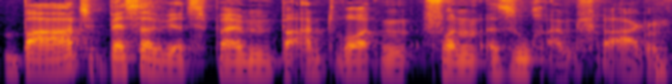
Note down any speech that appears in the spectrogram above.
BART besser wird beim Beantworten von Suchanfragen.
